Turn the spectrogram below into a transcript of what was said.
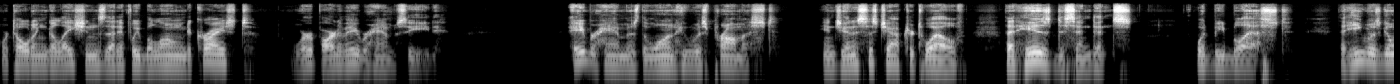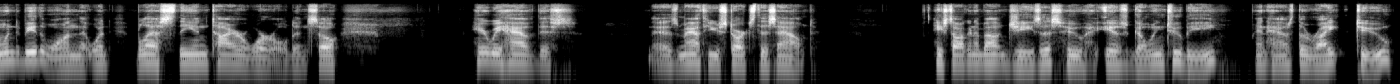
We're told in Galatians that if we belong to Christ, we're part of Abraham's seed. Abraham is the one who was promised in Genesis chapter 12 that his descendants would be blessed, that he was going to be the one that would bless the entire world. And so here we have this, as Matthew starts this out, he's talking about Jesus, who is going to be and has the right to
